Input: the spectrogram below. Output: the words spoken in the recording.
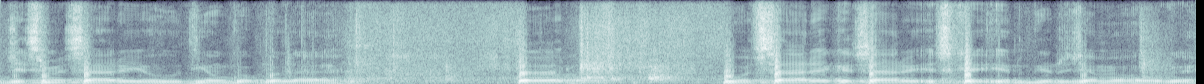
جس میں سارے یہودیوں کو بلایا۔ اور وہ سارے کے سارے اس کے ارد گرد جمع ہو گئے۔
